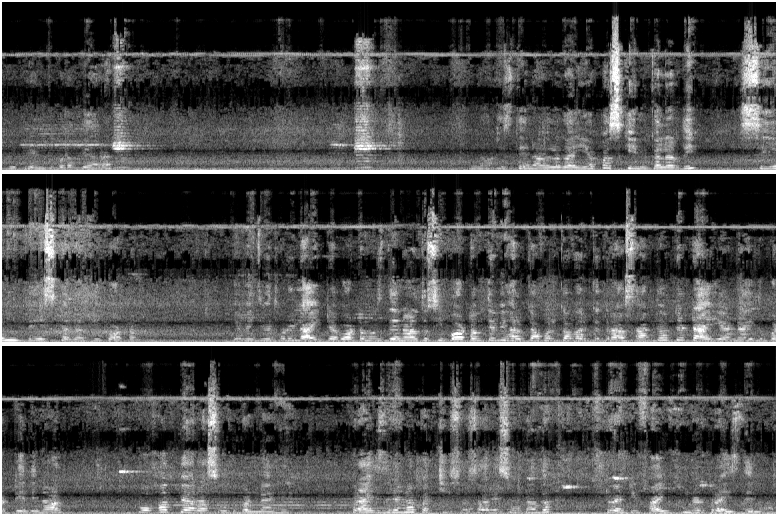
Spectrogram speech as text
ਇਹ ਪ੍ਰਿੰਟ ਬੜਾ ਪਿਆਰਾ ਹੈ ਨਾ ਇਸ ਦੇ ਨਾਲ ਲਗਾਈ ਆਪਾਂ ਸਕਿਨ ਕਲਰ ਦੀ ਸੇਮ ਬੇਸ ਕਲਰ ਦੀ ਬਾਟਮ ਜਿਵੇਂ ਜਿਵੇਂ ਥੋੜੀ ਲਾਈਟ ਹੈ ਬਾਟਮ ਉਸ ਦੇ ਨਾਲ ਤੁਸੀਂ ਬਾਟਮ ਤੇ ਵੀ ਹਲਕਾ ਫੁਲਕਾ ਵਰਕ ਕਰਾ ਸਕਦੇ ਹੋ ਤੇ ਟਾਈ ਐਂਡ ਆਈ ਦੁਪੱਟੇ ਦੇ ਨਾਲ ਬਹੁਤ ਪਿਆਰਾ ਸੂਟ ਬਣਨਾ ਇਹ। ਪ੍ਰਾਈਸ ਰਹਿਣਾ 2500 ਸਾਰੇ ਸੂਟਾਂ ਦਾ 2500 ਪ੍ਰਾਈਸ ਦੇ ਨਾਲ।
